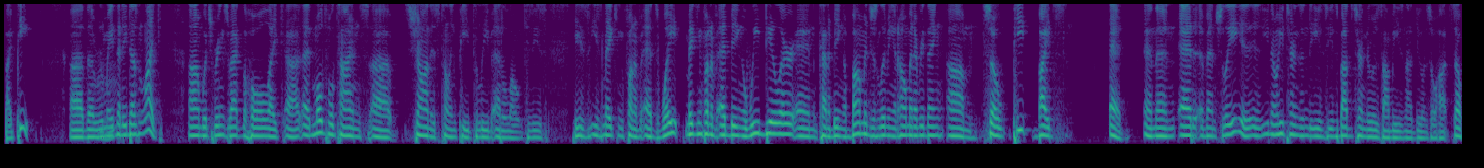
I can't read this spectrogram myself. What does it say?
by Pete, uh, the roommate Mm-hmm. that he doesn't like. Um, which brings back the whole like uh, at multiple times uh, Shaun is telling Pete to leave Ed alone because he's he's he's making fun of Ed's weight, making fun of Ed being a weed dealer and kind of being a bum and just living at home and everything. Um, so Pete bites Ed, and then Ed eventually is you know he turns into he's he's about to turn into a zombie. He's not doing so hot. So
